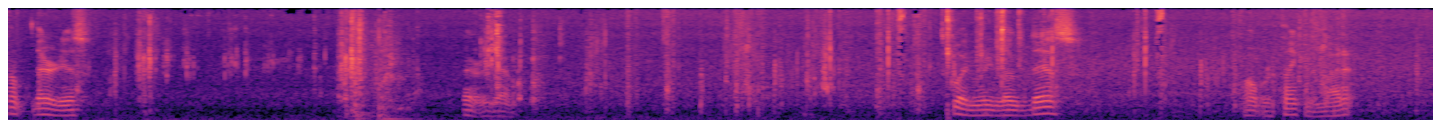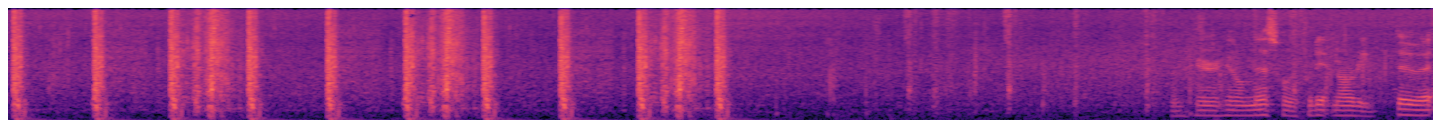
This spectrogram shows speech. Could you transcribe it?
Oh, there it is. There we go. Let's go ahead and reload this while we're thinking about it. here, hit on this one if we didn't already do it.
